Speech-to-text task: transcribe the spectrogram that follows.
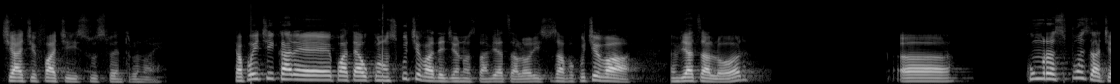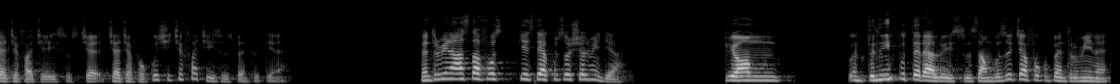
ceea ce face Isus pentru noi. Și apoi cei care poate au cunoscut ceva de genul ăsta în viața lor, Isus a făcut ceva în viața lor, uh, cum răspunzi la ceea ce face Isus, ceea ce a făcut și ce face Isus pentru tine? Pentru mine asta a fost chestia cu social media. Eu am întâlnit puterea lui Isus, am văzut ce a făcut pentru mine,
